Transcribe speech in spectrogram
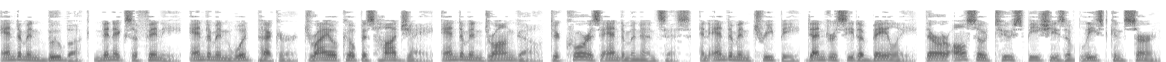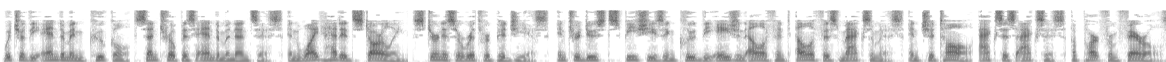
Andaman boobook Ninox affini, Andaman woodpecker Dryocopus hodgei, Andaman drongo Dicrurus andamanensis, and Andaman treepie Dendrocitta bayleyi. There are also two species of least concern, which are the Andaman coucal Centropus andamanensis and white-headed starling Sturnus erythropygia Monoecious. Introduced species include the Asian elephant Elephas maximus and chital Axis axis apart from ferals.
